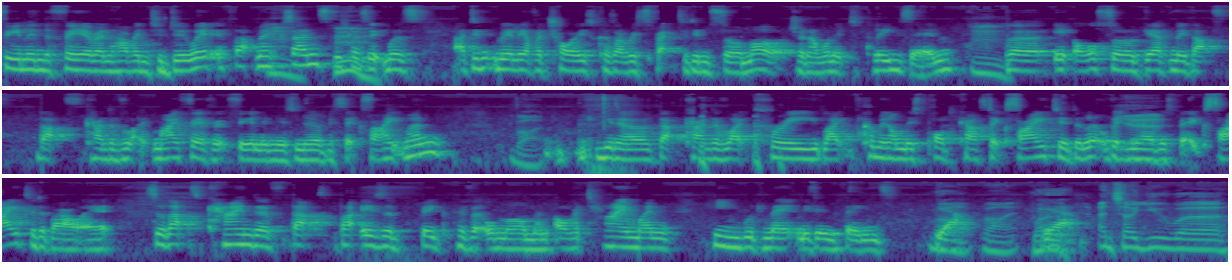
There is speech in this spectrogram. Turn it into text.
feeling the fear and having to do it, if that makes hmm. sense, because hmm. it was I didn't really have a choice because I respected him so much and I wanted to please him. But it also gave me that that kind of like my favorite feeling is nervous excitement. Right. You know, that kind of like pre like coming on this podcast excited, a little bit Yeah. nervous, but excited about it. So that's kind of that that is a big pivotal moment or a time when he would make me do things. Yeah. Right. Right. Yeah. And so you were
